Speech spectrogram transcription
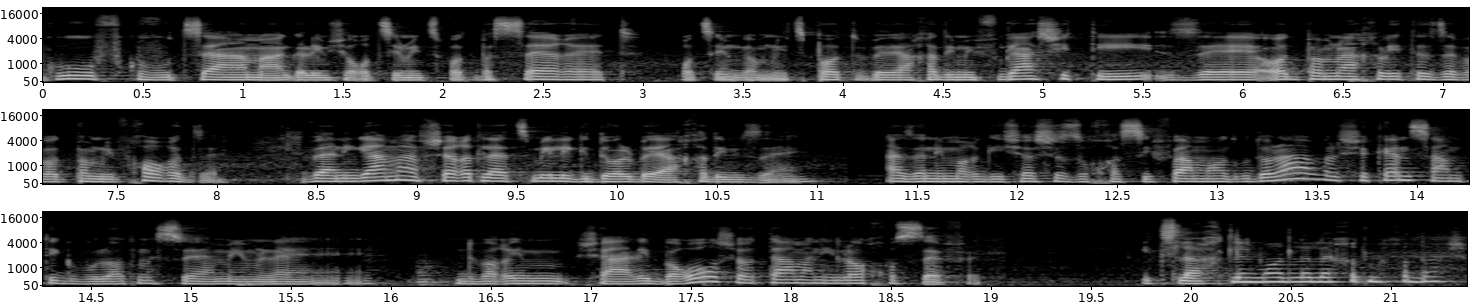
גוף, קבוצה, מעגלים שרוצים לצפות בסרט, רוצים גם לצפות ביחד עם מפגש איתי, זה עוד פעם להחליט את זה ועוד פעם לבחור את זה. ואני גם מאפשרת לעצמי לגדול ביחד עם זה. אז אני מרגישה שזו חשיפה מאוד גדולה, אבל שכן שמתי גבולות מסוימים לדברים שהיה לי ברור שאותם אני לא חושפת. הצלחת ללמוד ללכת מחדש?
